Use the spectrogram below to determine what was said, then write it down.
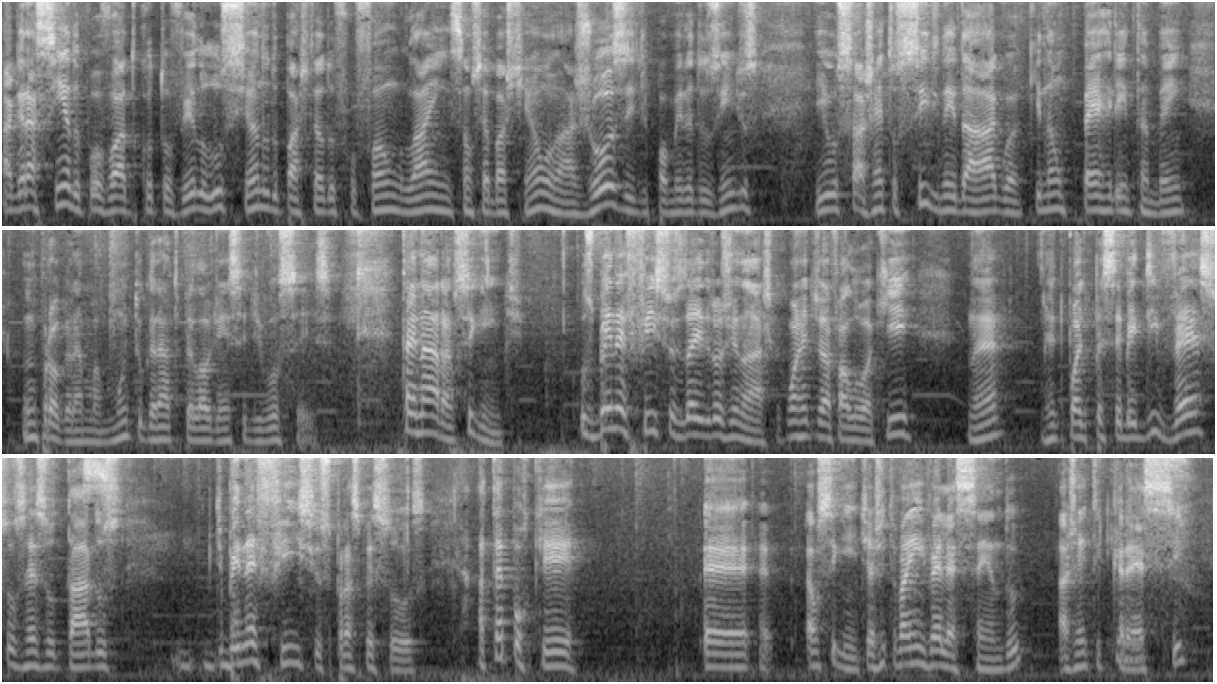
a Gracinha do Povoado Cotovelo, Luciano do Pastel do Fufão, lá em São Sebastião, a Jose de Palmeira dos Índios e o Sargento Sidney da Água, que não perdem também um programa. Muito grato pela audiência de vocês. Tainara, é o seguinte: os benefícios da hidroginástica, como a gente já falou aqui, né? A gente pode perceber diversos resultados de benefícios para as pessoas. Até porque é, é, é o seguinte, a gente vai envelhecendo, a gente cresce. Isso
